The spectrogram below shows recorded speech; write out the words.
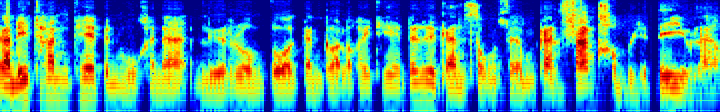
การที่ท่านเทศน์เป็นหมู่คณะ หรือรวมตัวกันก่อนแล้วค่อยเทศน์นั่นคือการส่งเสริมการสร้าง community อยู่แล้ว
